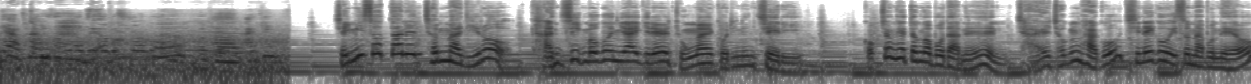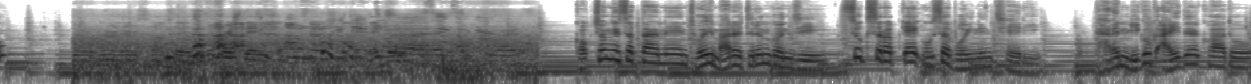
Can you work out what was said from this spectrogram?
nap 요거트. time was a little bit of a struggle. Um, I think 재밌었다는 첫마디로 간식 먹은 이야기를 종알거리는 제리. 걱정했던 것보다는 잘 적응하고 지내고 있었나 보네요. oh. 걱정했었다는 저의 말을 들은 건지 쑥스럽게 웃어 보이는 체리. 다른 미국 아이들과도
